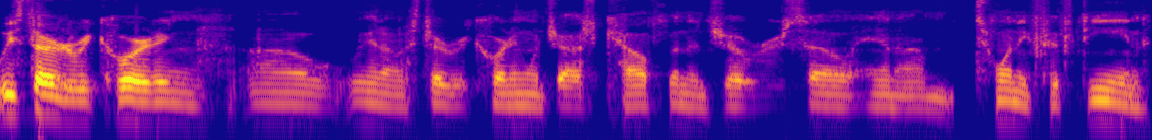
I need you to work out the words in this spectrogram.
we started recording. Uh, you know, started recording with Josh Kaufman and Joe Russo in um, 2015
